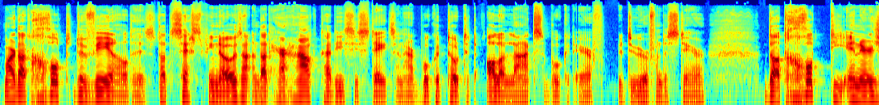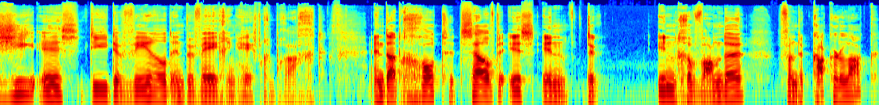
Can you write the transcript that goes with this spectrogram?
maar dat God de wereld is. Dat zegt Spinoza en dat herhaalt Cadici steeds in haar boeken, tot het allerlaatste boek, het, Uur van de Ster. Dat God die energie is die de wereld in beweging heeft gebracht. En dat God hetzelfde is in de ingewanden van de kakkerlak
